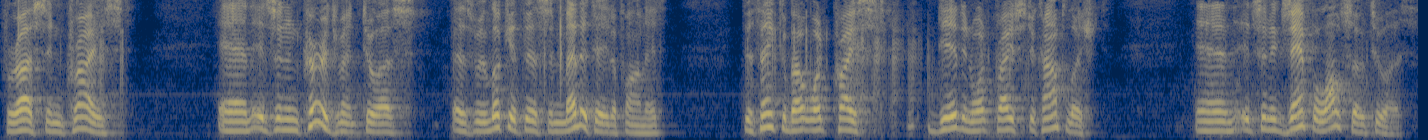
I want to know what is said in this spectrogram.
for us in Christ. And it's an encouragement to us as we look at this and meditate upon it to think about what Christ did and what Christ accomplished. And it's an example also to us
